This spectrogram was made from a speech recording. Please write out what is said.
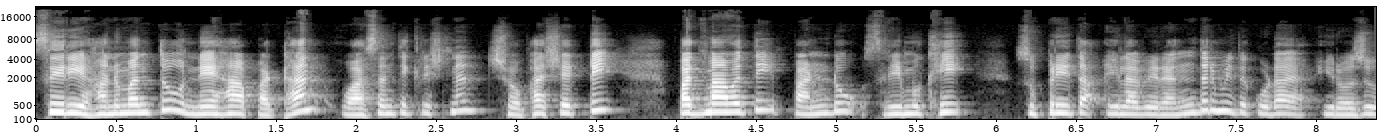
సిరి హనుమంతు నేహా పఠాన్ వాసంతి కృష్ణన్ శోభా శెట్టి పద్మావతి పండు శ్రీముఖి సుప్రీత ఇలా వీరందరి మీద కూడా ఈరోజు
